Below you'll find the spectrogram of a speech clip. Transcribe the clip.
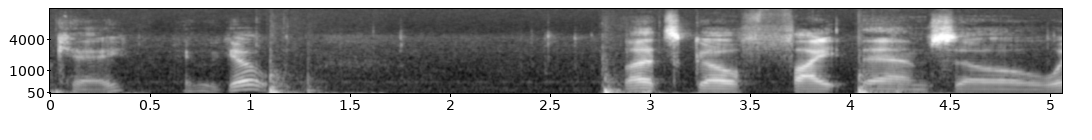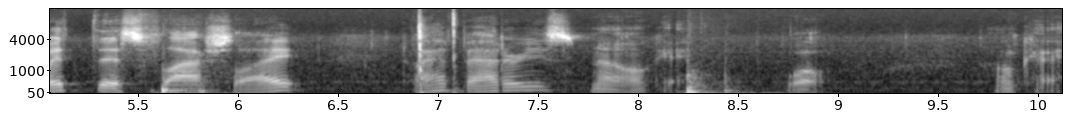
Okay, here we go. Let's go fight them. So with this flashlight, do I have batteries? No. Okay. Whoa. Okay.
